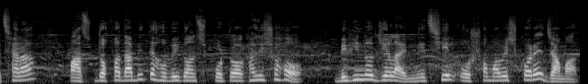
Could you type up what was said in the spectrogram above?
এছাড়া পাঁচ দফা দাবিতে হবিগঞ্জ পটুয়াখালী সহ বিভিন্ন জেলায় মিছিল ও সমাবেশ করে জামাত।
